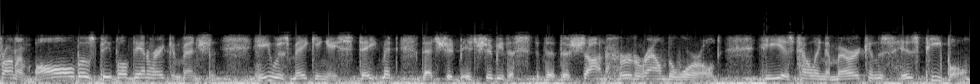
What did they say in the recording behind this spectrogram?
front of all those people at the NRA convention, he was making a statement that should it should be the the, the shot heard around the world. He is telling Americans, his people,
